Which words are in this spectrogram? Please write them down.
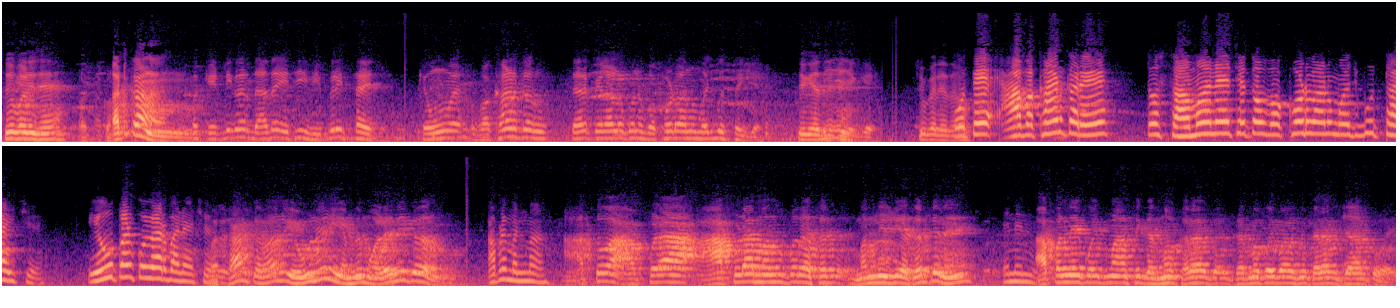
શું પડી છે? અટકણ કેટલીક વાર દાદા એથી વિપરીત થાય છે કે હું વખાણ કરું ત્યારે પેલા લોકોને વખોડવાનું મજબૂત થઈ જાય. શું કરે પોતે આ વખાણ કરે તો સામાન્ય છે તો વખોડવાનું મજબૂત થાય છે. એવું પણ કોઈ વાર બને છે. વખાણ કરવાનું એવું નહીં એમને મળે નહીં કરવાનું. આપણે મનમાં. આ તો આપણા આપણા મન ઉપર અસર મનની જે અસર છે ને આપણને કોઈ માણસ ઘરમાં ખરાબ ઘરમાં કોઈ માણસ ખરાબ વિચાર આવતો હોય.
